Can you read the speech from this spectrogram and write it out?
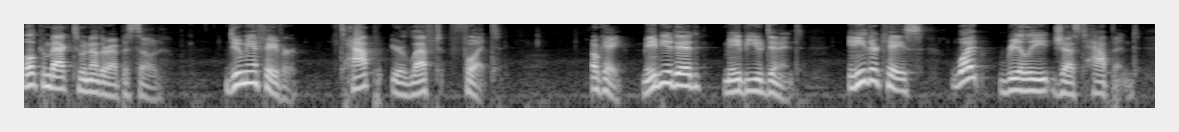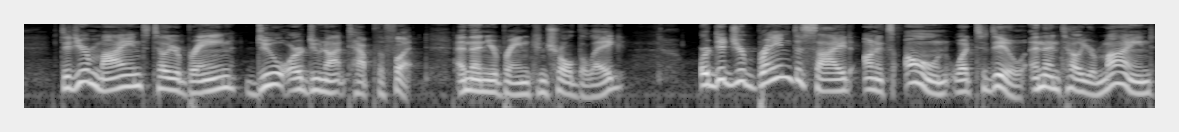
Welcome back to another episode. Do me a favor tap your left foot. Okay, maybe you did, maybe you didn't. In either case, what really just happened? Did your mind tell your brain, do or do not tap the foot, and then your brain controlled the leg? Or did your brain decide on its own what to do and then tell your mind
